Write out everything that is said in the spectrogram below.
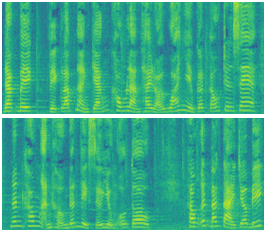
Đặc biệt, việc lắp màn trắng không làm thay đổi quá nhiều kết cấu trên xe nên không ảnh hưởng đến việc sử dụng ô tô. Không ít bác tài cho biết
